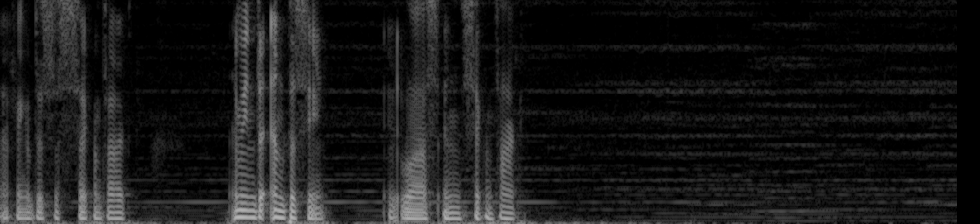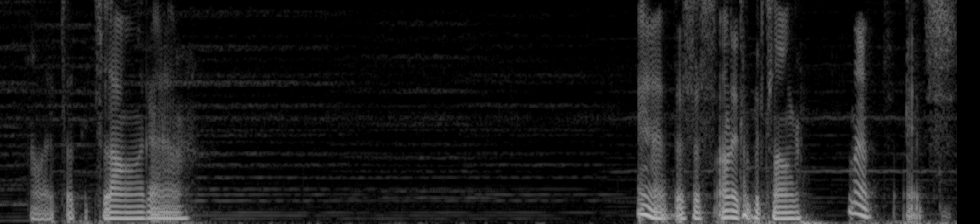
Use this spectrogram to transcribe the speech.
I think this is second act. I mean the NPC. It was in second act. A little bit longer. Yeah, this is a little bit long, but it's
